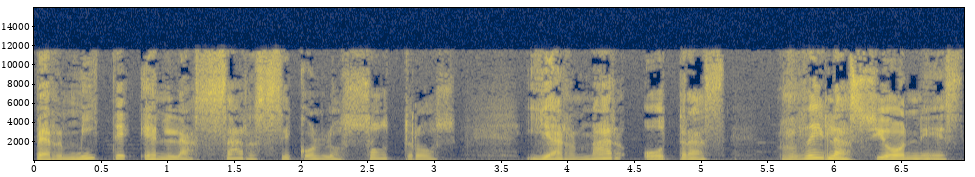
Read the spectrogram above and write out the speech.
permite enlazarse con los otros y armar otras relaciones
